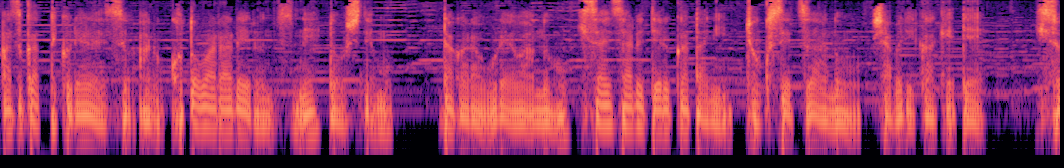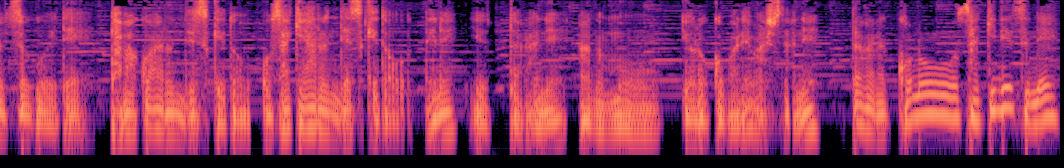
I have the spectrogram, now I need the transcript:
預かってくれないですよ。あの、断られるんですね、どうしても。だから俺はあの、被災されてる方に直接あの、喋りかけて、ひそひそ声で、タバコあるんですけど、お酒あるんですけど、ってね、言ったらね、あのもう、喜ばれましたね。だからこの先ですね、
